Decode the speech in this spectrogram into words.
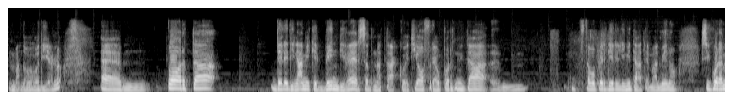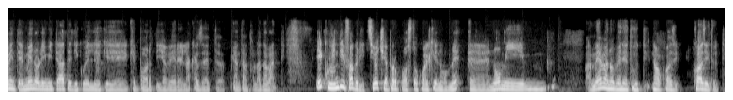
ma dovevo dirlo ehm, porta delle dinamiche ben diverse ad un attacco e ti offre opportunità ehm, stavo per dire limitate, ma almeno sicuramente meno limitate di quelle che, che porti avere la casetta piantato là davanti. E quindi Fabrizio ci ha proposto qualche nome, eh, nomi a me vanno bene tutti, no quasi, quasi tutti,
